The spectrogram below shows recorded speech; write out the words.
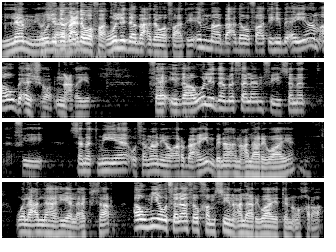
لم يشاهد ولد بعد وفاته. ولد بعد وفاته إما بعد وفاته بأيام أو بأشهر. نعم. طيب. فإذا ولد مثلا في سنة في سنة 148 بناء على رواية ولعلها هي الأكثر أو 153 على رواية أخرى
